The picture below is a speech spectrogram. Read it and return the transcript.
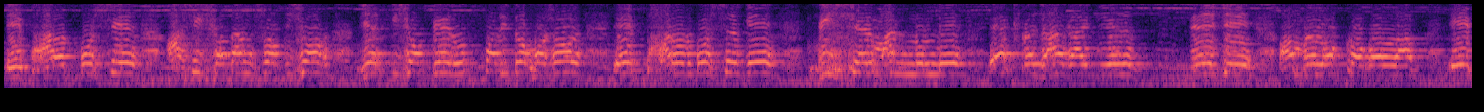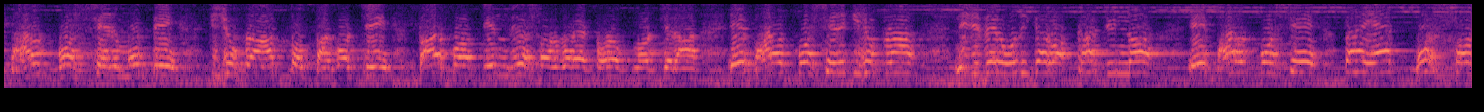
এই ভারতবর্ষের আশি শতাংশ কৃষক, যে কৃষকদের উৎপাদিত ফসল, এই ভারতবর্ষকে বিশ্বের মানদণ্ডে একটা জায়গায় গিয়ে পেয়েছে। আমরা লক্ষ্য করলাম, এই ভারতবর্ষের মধ্যে কৃষকরা আত্মহত্যা করছে, তারপর কেন্দ্রীয় সরকারের টনক নড়ছে না এই ভারতবর্ষের কৃষকরা নিজেদের অধিকার রক্ষার জন্য এই ভারতবর্ষে প্রায় এক বছর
